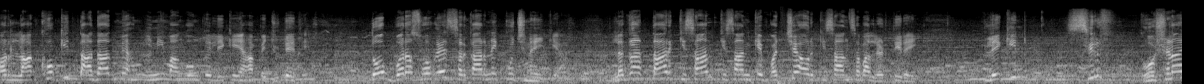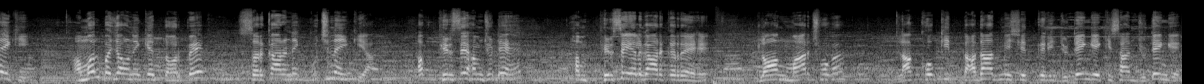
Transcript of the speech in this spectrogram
और लाखों की तादाद में हम इन्हीं मांगों को लेके यहाँ पे जुटे थे दो बरस हो गए सरकार ने कुछ नहीं किया। लगातार किसान किसान के बच्चे और किसान सभा लड़ती रही। लेकिन सिर्फ़ घोषणाएँ की अमल बजाने के तौर पे सरकार ने कुछ नहीं किया। अब फिर से हम जुटे हैं, हम फिर से एलगार कर रहे हैं। लॉन्ग मार्च होगा, लाखों की तादाद में शेतकरी जुटेंगे, किसान जुटेंगे।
